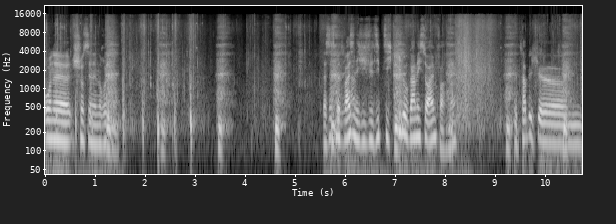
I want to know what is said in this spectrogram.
Ohne Schuss in den Rücken. Das ist mit, weiß ich nicht, wie viel, 70 Kilo gar nicht so einfach, ne? Jetzt habe ich, ähm,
